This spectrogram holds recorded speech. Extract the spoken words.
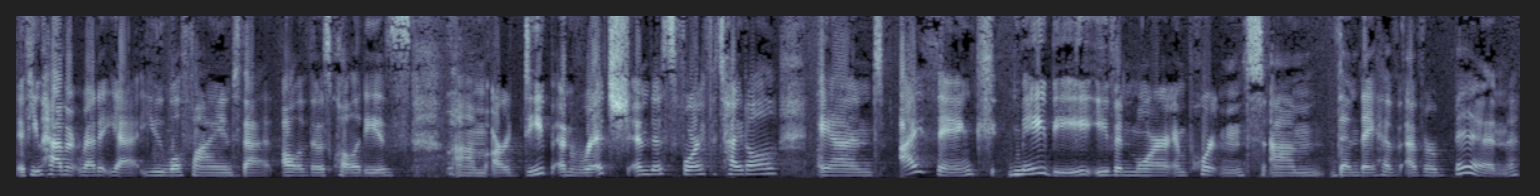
if you haven't read it yet, you will find that all of those qualities um, are deep and rich in this fourth title, and I think maybe even more important um, than they have ever been.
